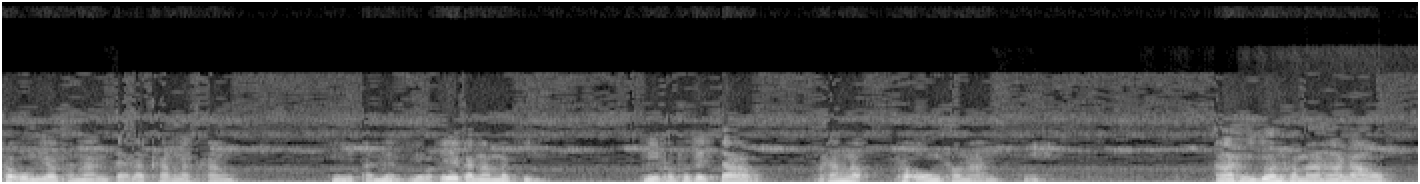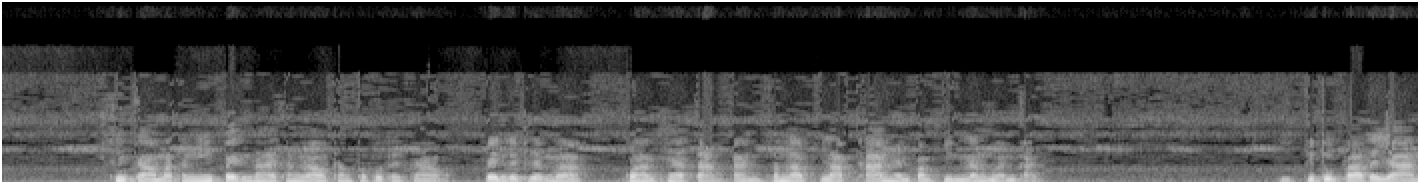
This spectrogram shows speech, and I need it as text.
พระองค์เดียวเท่านั้นแต่ละครั้งละครั้งมีอันหนึ่งเรียกว่าเอกนามาจริงมีพระพุทธเจ้า ครั้งละพระองค์เท่านั้นนี่อาที่ย่นเข้ามาหาเรา ที่กล่าวมาทั้งนี้เป็นได้ทั้งเราทั้งพระพุทธเจ้า เป็นแต่เพียงว่ากว้างแค่ต่างกันสำหรับหลักฐานแห่งความจริงนั่นเหมือนกันจิตุปาตยาน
